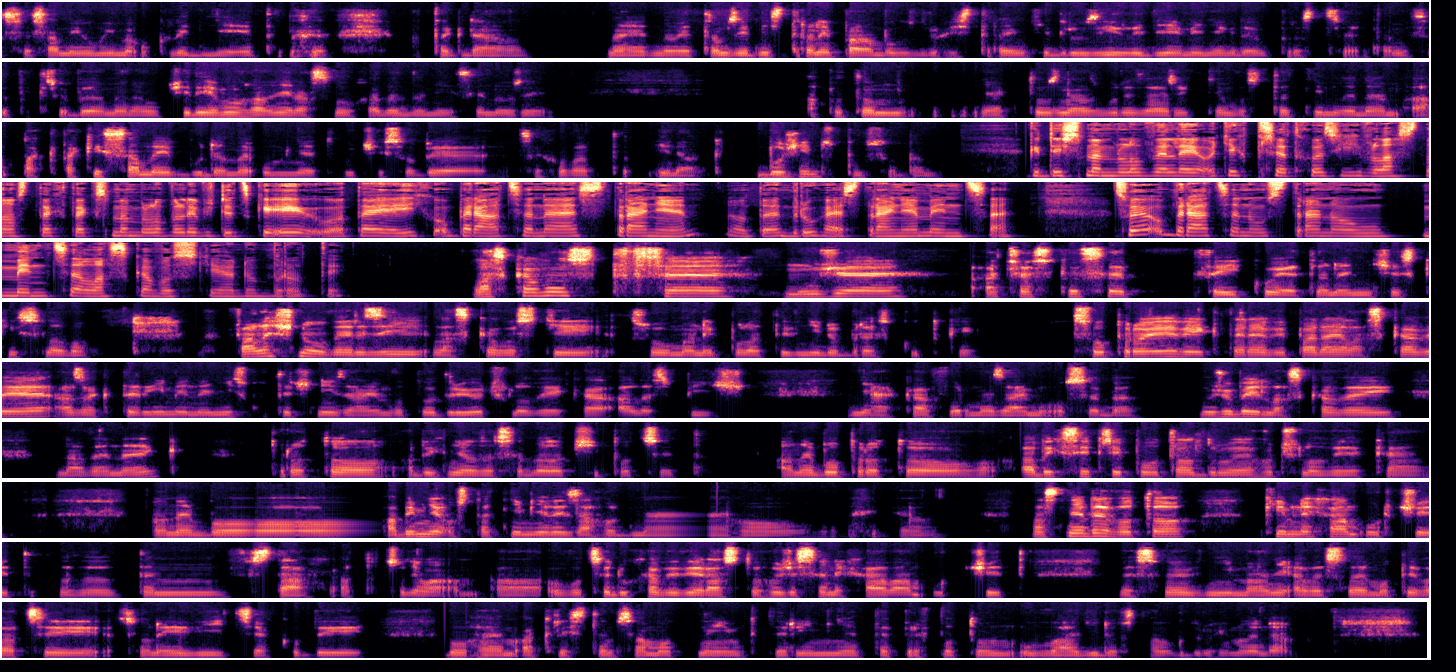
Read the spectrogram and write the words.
se sami umíme uklidnit a tak dále najednou je tam z jedné strany pán Bůh, z druhé strany ti druzí lidi, my někde uprostřed a my se potřebujeme naučit jemu hlavně naslouchat a do něj se nořit. A potom nějak to z nás bude zářit těm ostatním lidem a pak taky sami budeme umět vůči sobě se chovat jinak, božím způsobem. Když jsme mluvili o těch předchozích vlastnostech, tak jsme mluvili vždycky i o té jejich obrácené straně, o té druhé straně mince. Co je obrácenou stranou mince laskavosti a dobroty? Laskavost se může a často se fejkuje, to není český slovo. Falešnou verzí laskavosti jsou manipulativní dobré skutky. Jsou projevy, které vypadají laskavě a za kterými není skutečný zájem o toho druhého člověka, ale spíš nějaká forma zájmu o sebe. Můžu být laskavý na venek, proto, abych měl za sebe lepší pocit. A nebo proto, abych si připoutal druhého člověka, nebo aby mě ostatní měli za hodného. Jo. Vlastně jde o to, kým nechám určit eh, ten vztah a to, co dělám. A ovoce ducha vyvěrá z toho, že se nechávám určit ve svém vnímání a ve své motivaci co nejvíc jakoby Bohem a Kristem samotným, který mě teprve potom uvádí do vztahu k druhým lidem.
